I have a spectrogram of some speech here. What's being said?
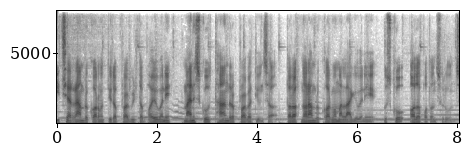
इच्छा राम्रो कर्मतिर प्रवृत्त भयो भने मानिसको उत्थान र प्रगति हुन्छ तर नराम्रो कर्ममा लाग्यो भने उसको अधपतन सुरु हुन्छ।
